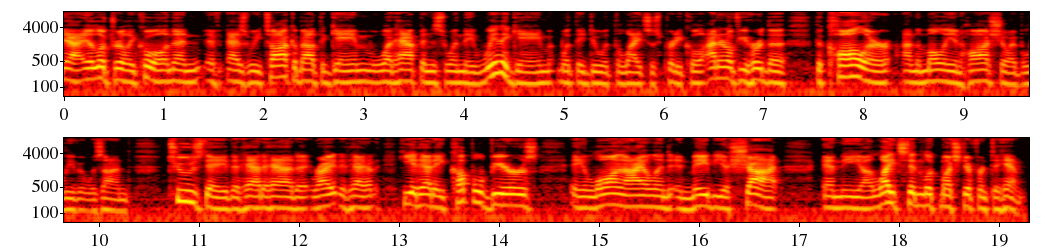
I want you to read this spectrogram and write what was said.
Yeah, it looked really cool. And then, if, as we talk about the game, what happens when they win a game, what they do with the lights was pretty cool. I don't know if you heard the the caller on the Mully and Haugh show. I believe it was on Tuesday that had had right. It had he had had a couple beers, a Long Island, and maybe a shot and the uh, lights didn't look much different to him.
